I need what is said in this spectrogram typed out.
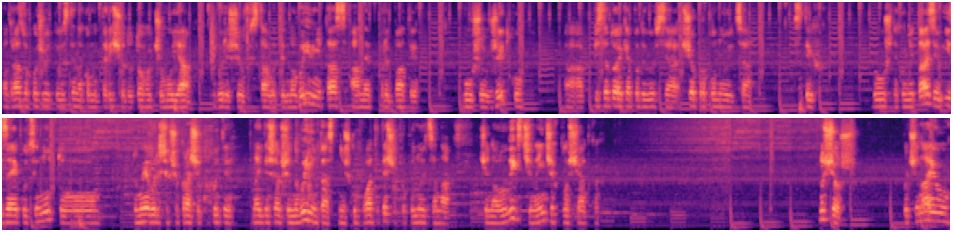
Одразу хочу відповісти на коментарі щодо того, чому я вирішив ставити новий унітаз, а не придбати бувший вжитку. Після того, як я подивився, що пропонується з тих бушних унітазів і за яку ціну, то тому я вирішив, що краще купити найдешевший новий унітаз, ніж купувати те, що пропонується на чи на OLX, чи на інших площадках. Ну що ж, починаю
